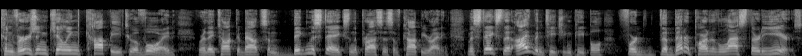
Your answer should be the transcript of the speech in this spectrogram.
Conversion Killing Copy to Avoid, where they talked about some big mistakes in the process of copywriting. Mistakes that I've been teaching people for the better part of the last 30 years.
